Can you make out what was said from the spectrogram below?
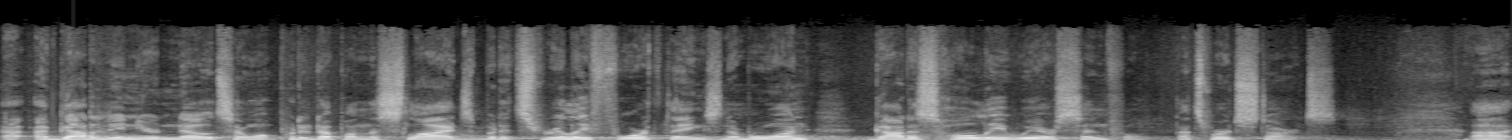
I've got it in your notes. I won't put it up on the slides, but it's really four things. Number one, God is holy, we are sinful. That's where it starts. Uh,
